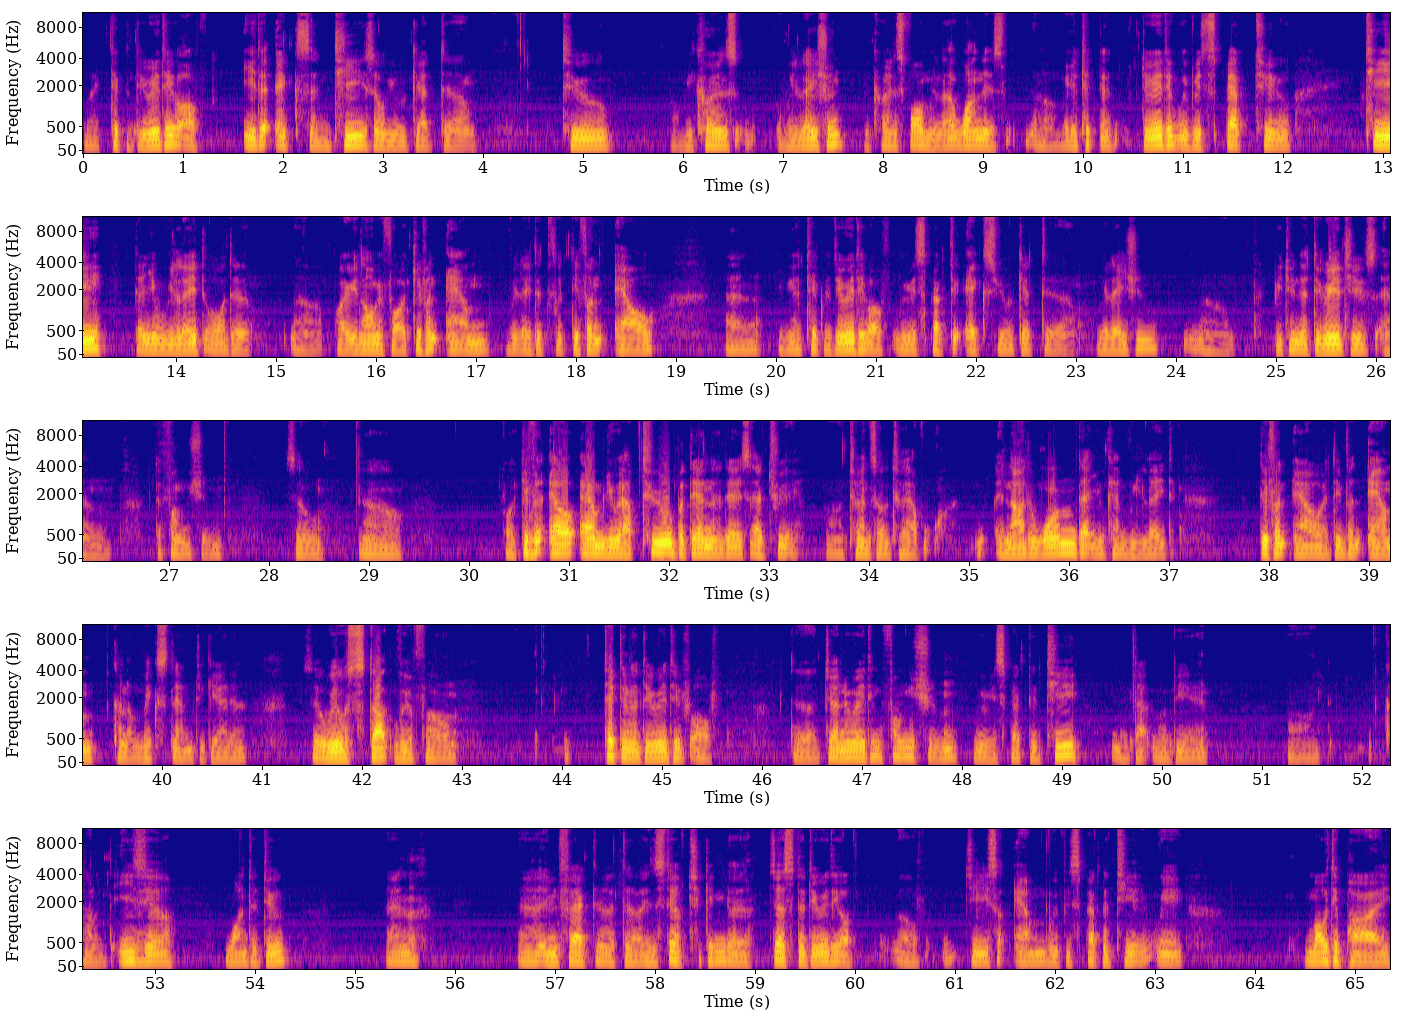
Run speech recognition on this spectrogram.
like take the derivative of either x and t. So you get um, two recurrence relation, recurrence formula. One is uh, when you take the derivative with respect to t, then you relate all the uh, polynomial for a given m related to different l. And if you take the derivative of with respect to x, you get the relation uh, between the derivatives and the function. So uh, for given L, M, you have two, but then there's actually uh, turns out to have another one that you can relate different L and different M, kind of mix them together. So we'll start with um, taking the derivative of the generating function with respect to t. That will be uh, kind of the easier one to do. And uh, in fact, uh, instead of taking the, just the derivative of, of g sub m with respect to t, we multiply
